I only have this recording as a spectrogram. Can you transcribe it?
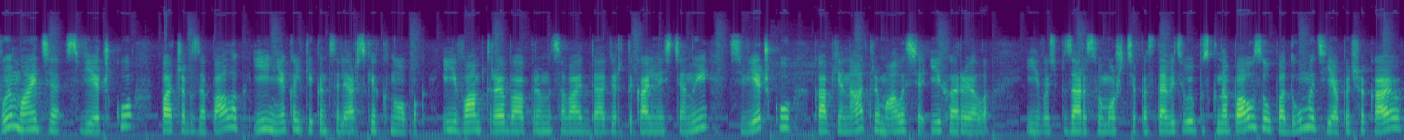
Вы маеце свечку пачак запалак і некалькі канцылярскіх кнопак. І вам трэба прымацаваць да вертыкальнай сцяны свечку каб яна атрымалася і гарэла і вось зараз вы можете паставіць выпуск на паузу падумаць я пачакаю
